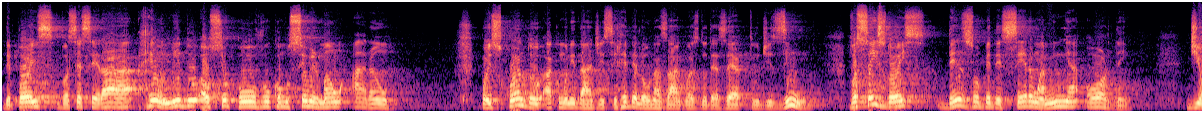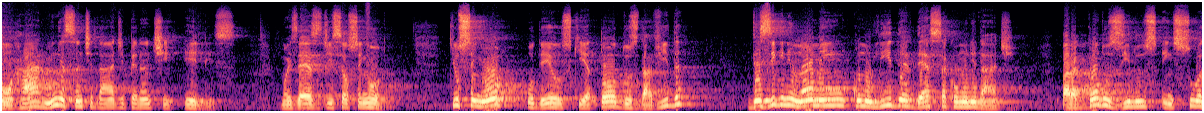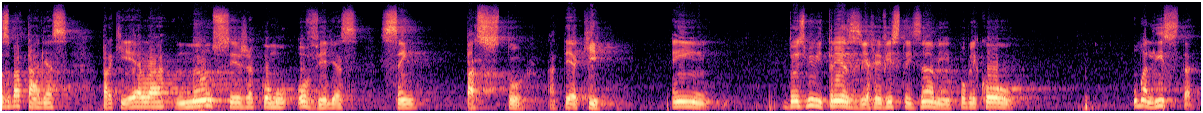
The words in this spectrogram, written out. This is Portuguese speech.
Depois você será reunido ao seu povo como seu irmão Arão Pois quando a comunidade se rebelou nas águas do deserto de Zim, vocês dois desobedeceram a minha ordem de honrar minha santidade perante eles. Moisés disse ao Senhor: Que o Senhor, o Deus que é todos da vida, designe um homem como líder dessa comunidade, para conduzi-los em suas batalhas para que ela não seja como ovelhas sem pastor. Até aqui. Em 2013, a revista Exame publicou uma lista,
